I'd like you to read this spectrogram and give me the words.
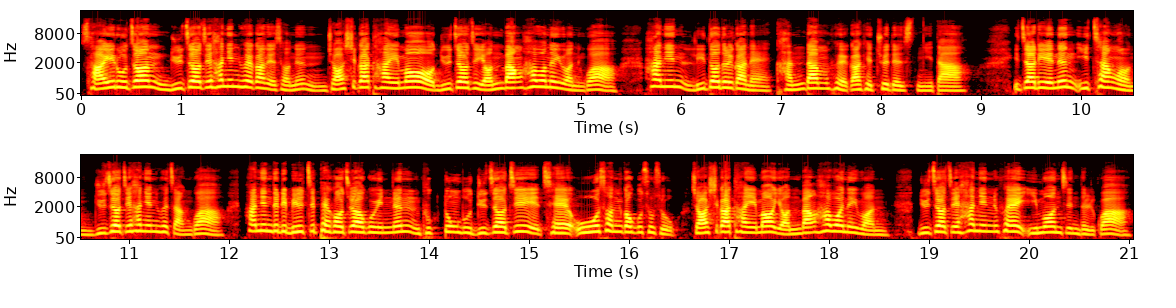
4일 오전 뉴저지 한인회관에서는 조시 갓하이머 뉴저지 연방 하원의원과 한인 리더들 간의 간담회가 개최됐습니다. 이 자리에는 이창원 뉴저지 한인 회장과 한인들이 밀집해 거주하고 있는 북동부 뉴저지 제5선거구 소속 조시 갓하이머 연방 하원의원, 뉴저지 한인회 임원진들과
